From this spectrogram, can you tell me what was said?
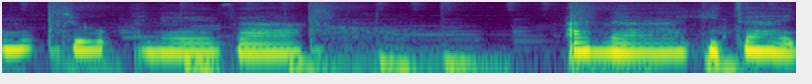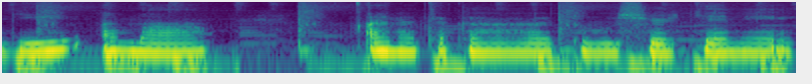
mtu anaweza anahitaji ama anataka tushirikiane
